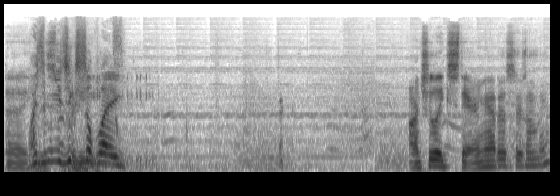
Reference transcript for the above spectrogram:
Uh, Why is the he's music still playing? Aren't you like staring at us or something?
